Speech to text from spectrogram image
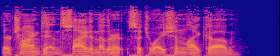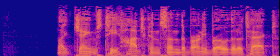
They're trying to incite another situation like um, like James T. Hodgkinson, the Bernie bro that attacked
